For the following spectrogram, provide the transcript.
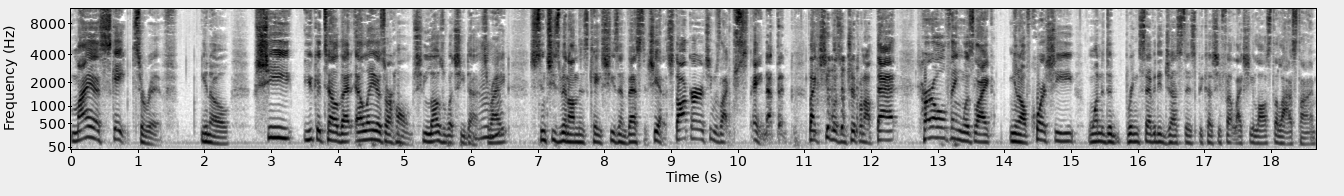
Maya escaped to Riv. You know, she. You could tell that L.A. is her home. She loves what she does. Mm-hmm. Right. Since she's been on this case, she's invested. She had a stalker. She was like, ain't nothing. Like she wasn't tripping off that. Her whole thing was like, you know, of course she wanted to bring Sevi to justice because she felt like she lost the last time.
